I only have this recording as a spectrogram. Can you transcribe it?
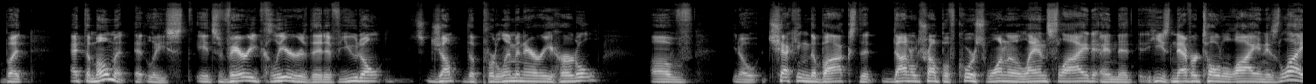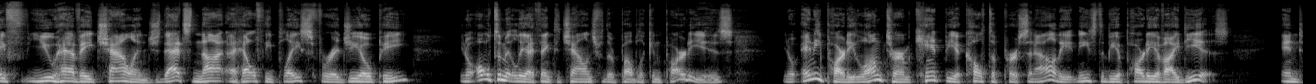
But at the moment, at least, it's very clear that if you don't jump the preliminary hurdle of you know, checking the box that Donald Trump, of course, won in a landslide and that he's never told a lie in his life, you have a challenge. That's not a healthy place for a GOP. You know, ultimately, I think the challenge for the Republican Party is, you know, any party long term can't be a cult of personality. It needs to be a party of ideas. And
